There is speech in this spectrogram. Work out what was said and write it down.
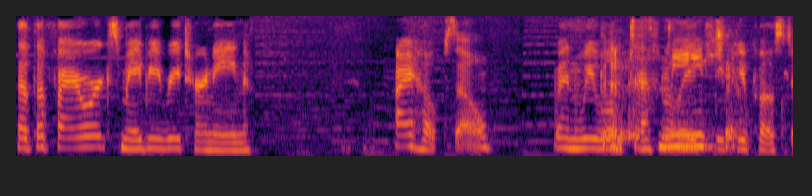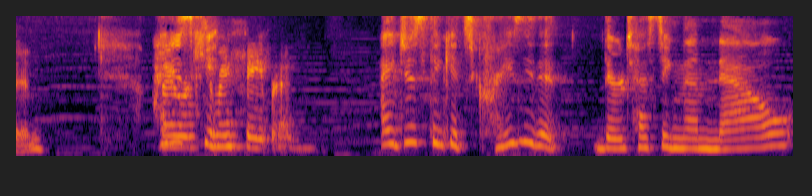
that the fireworks may be returning. I hope so. And we will definitely keep too. you posted. I just fireworks are my favorite I just think it's crazy that they're testing them now,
